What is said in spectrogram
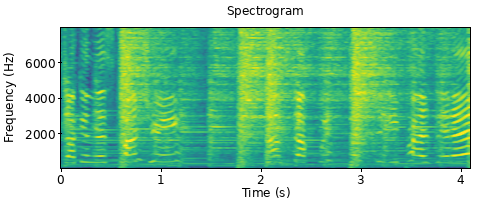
stuck. In this country. I'm stuck with the shitty president,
